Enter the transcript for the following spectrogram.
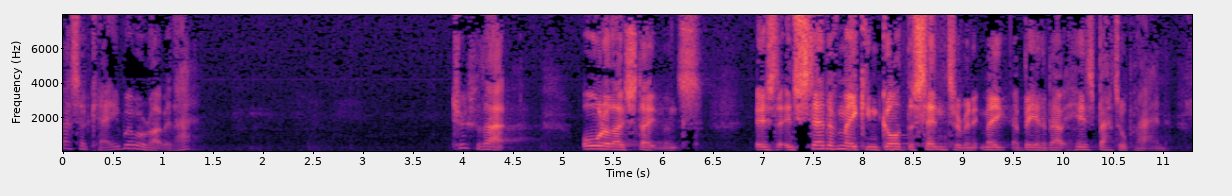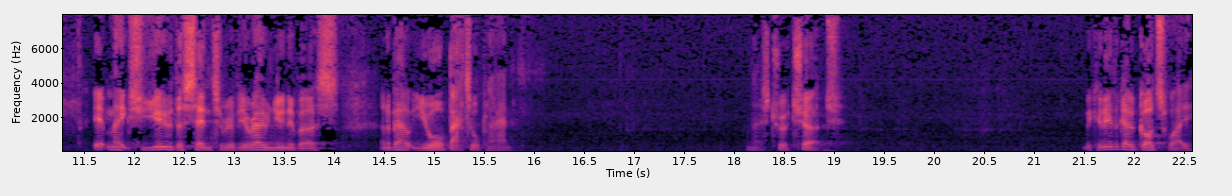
That's okay. We're all right with that. Truth of that, all of those statements is that instead of making God the centre and it make, uh, being about his battle plan, it makes you the centre of your own universe and about your battle plan. And that's true of church. We can either go God's way,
